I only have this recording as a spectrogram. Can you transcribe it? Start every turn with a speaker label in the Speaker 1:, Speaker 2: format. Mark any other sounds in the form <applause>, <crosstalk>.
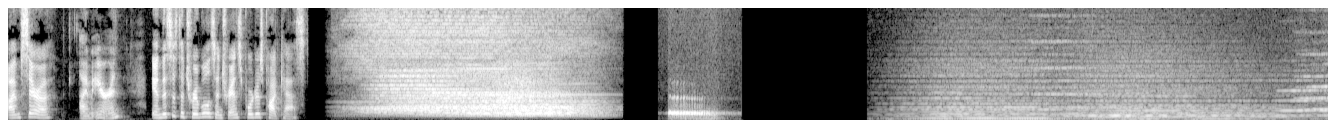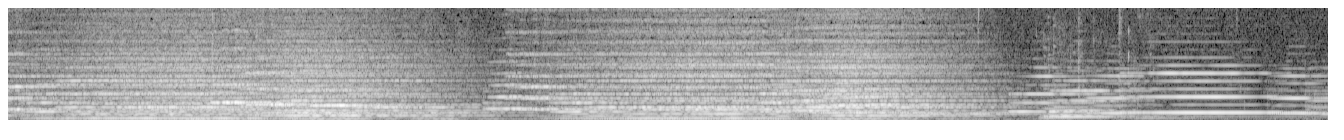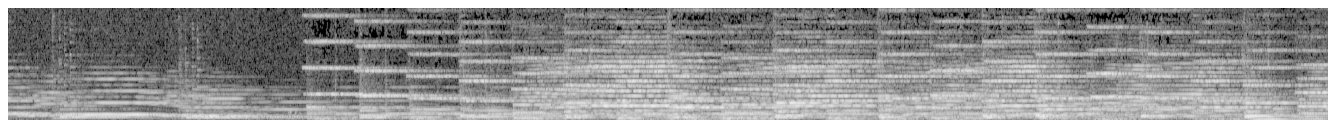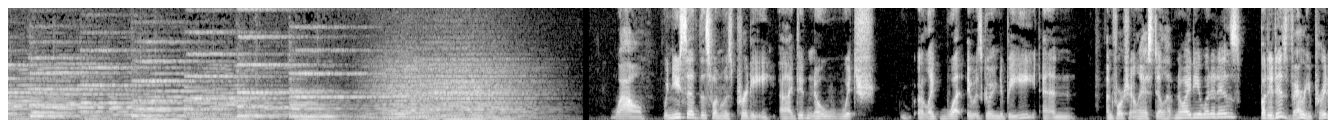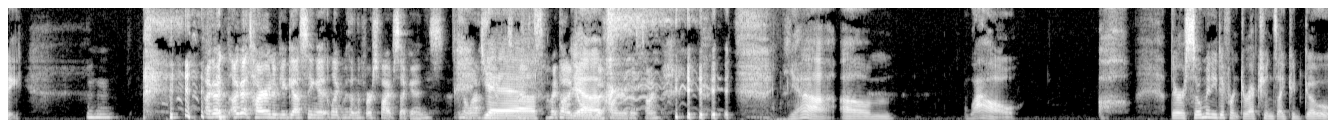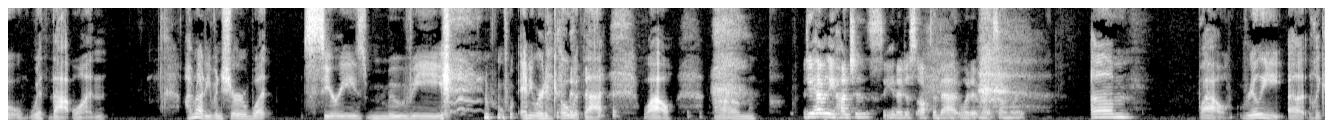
Speaker 1: I'm Sarah,
Speaker 2: I'm Erin.
Speaker 1: and this is the Tribbles and Transporters podcast.
Speaker 2: When you said this one was pretty, I didn't know which, uh, like, what it was going to be. And unfortunately, I still have no idea what it is, but it is very pretty.
Speaker 1: Mm-hmm. I got I got tired of you guessing it like within the first five seconds in the last
Speaker 2: Yeah.
Speaker 1: few episodes. <laughs> So I thought I'd
Speaker 2: Yeah.
Speaker 1: go a little bit harder this time. <laughs>
Speaker 2: yeah. Um, wow. Ugh. There are so many different directions I could go with that one. I'm not even sure what series, movie, <laughs> anywhere to go with that. <laughs> wow. Um,
Speaker 1: Do you have any hunches, you know, just off the bat, what it might sound like?
Speaker 2: Um wow, really uh like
